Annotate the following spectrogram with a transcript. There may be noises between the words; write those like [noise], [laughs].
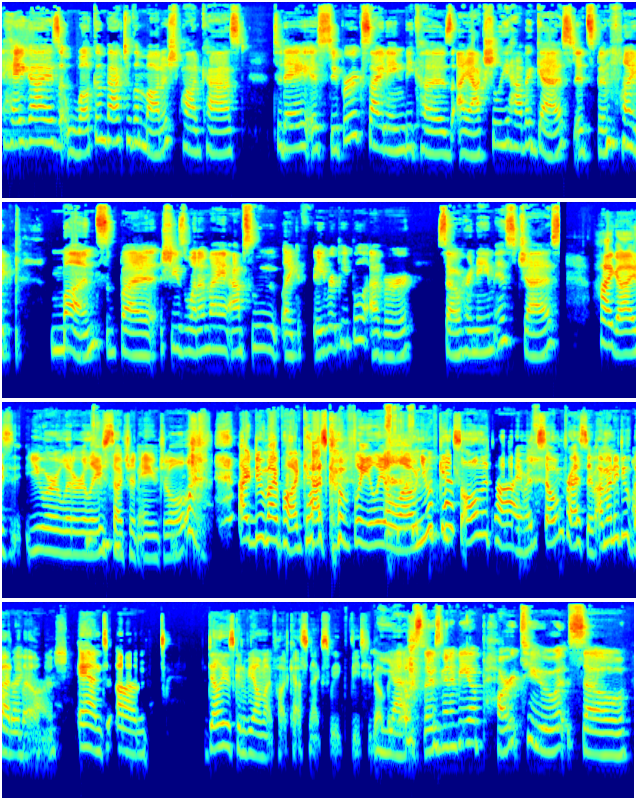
Hey guys, welcome back to the Modish podcast. Today is super exciting because I actually have a guest. It's been [laughs] like months, but she's one of my absolute like favorite people ever. So her name is Jess. Hi guys, you are literally [laughs] such an angel. [laughs] I do my podcast [laughs] completely alone. You have guests all the time. It's so impressive. I'm going to do better oh though. gosh. And um is going to be on my podcast next week, BTW. Yes, there's gonna be a part two. So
